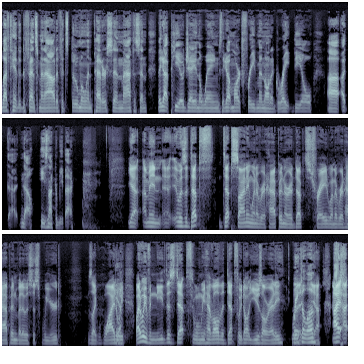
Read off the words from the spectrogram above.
left-handed defensemen out. If it's Dumoulin, Pettersson, Matheson, they got POJ in the wings. They got Mark Friedman on a great deal. Uh, uh, no, he's not going to be back. Yeah, I mean, it was a depth depth signing whenever it happened, or a depth trade whenever it happened, but it was just weird. It's like why do yeah. we why do we even need this depth when we have all the depth we don't use already? Riikola. Yeah, I, I,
